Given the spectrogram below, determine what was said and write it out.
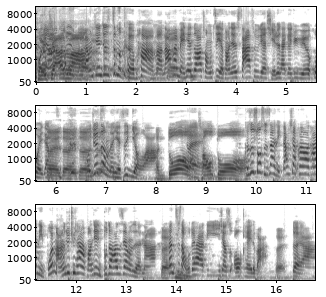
回家是吧？房间就是这么可怕嘛，然后她每天都要从自己的房间杀出一点血泪才可以去约会，这样子。对对对，我觉得这种人也是有啊，很多，对，超多。可是说实在，你当下看到她，你不会马上就去她的房间，你不知道她是这样的人啊。对。但至少我对她的第一印象是 OK 的吧？对对啊，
